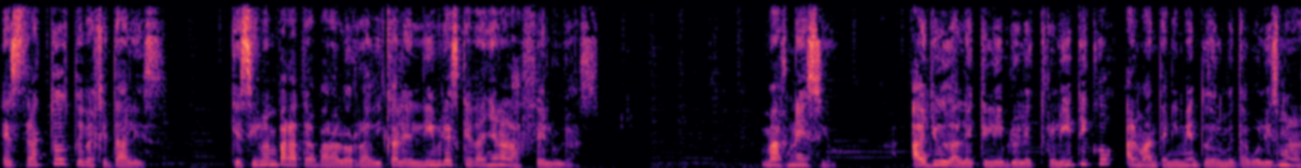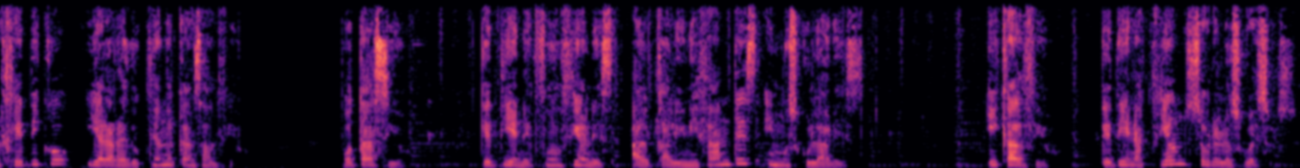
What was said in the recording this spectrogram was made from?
Extractos de vegetales, que sirven para atrapar a los radicales libres que dañan a las células. Magnesio, ayuda al equilibrio electrolítico, al mantenimiento del metabolismo energético y a la reducción del cansancio. Potasio, que tiene funciones alcalinizantes y musculares. Y calcio, que tiene acción sobre los huesos.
